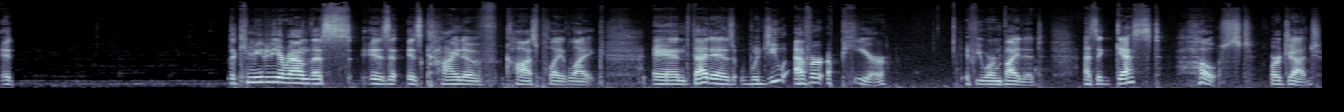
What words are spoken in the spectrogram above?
it the community around this is is kind of cosplay like, and that is, would you ever appear, if you were invited, as a guest host or judge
